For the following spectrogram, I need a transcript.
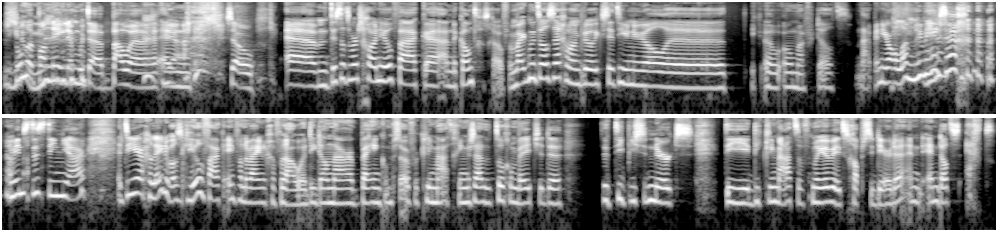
zonnepanelen moeten bouwen en ja. zo. Um, dus dat wordt gewoon heel vaak uh, aan de kant geschoven. Maar ik moet wel zeggen, want ik bedoel, ik zit hier nu al. Uh, ik, oh, oma vertelt. Nou, ik ben hier al lang mee bezig. Minstens tien jaar. En tien jaar geleden was ik heel vaak een van de weinige vrouwen die dan naar bijeenkomsten over klimaat gingen. Er zaten toch een beetje de, de typische nerds die, die klimaat- of milieuwetenschap studeerden. En, en dat is echt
